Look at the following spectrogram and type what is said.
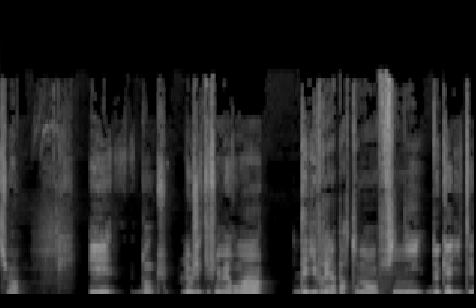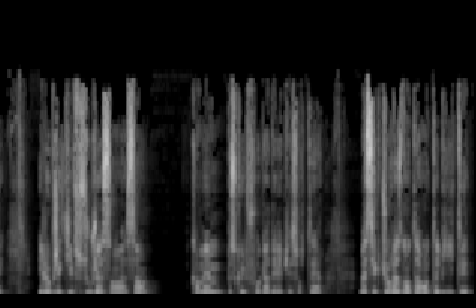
tu vois. Et donc l'objectif numéro un, délivrer l'appartement fini de qualité. Et l'objectif sous-jacent à ça, quand même, parce qu'il faut garder les pieds sur terre, bah, c'est que tu restes dans ta rentabilité.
